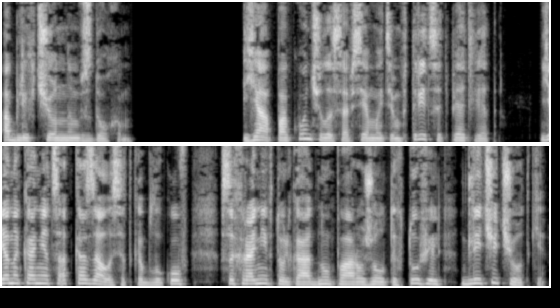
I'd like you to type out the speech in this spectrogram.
облегченным вздохом. Я покончила со всем этим в 35 лет. Я, наконец, отказалась от каблуков, сохранив только одну пару желтых туфель для чечетки.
